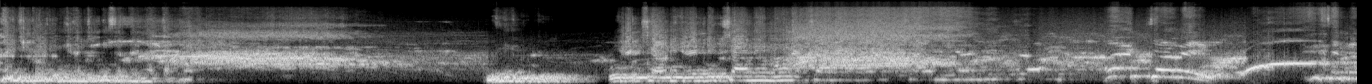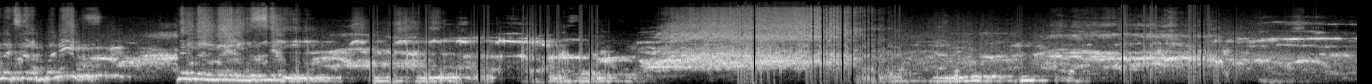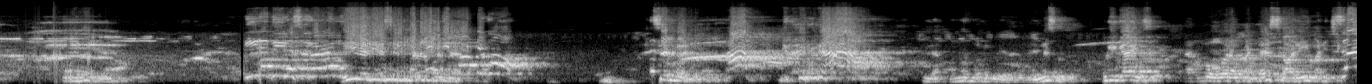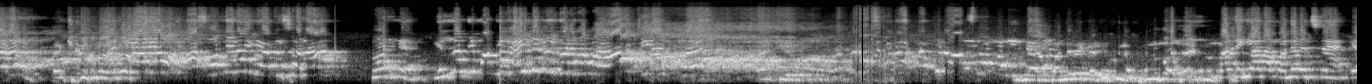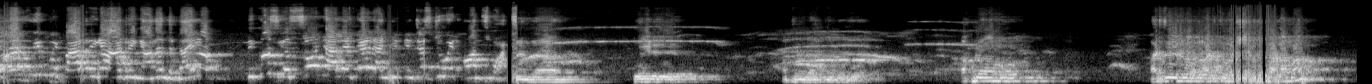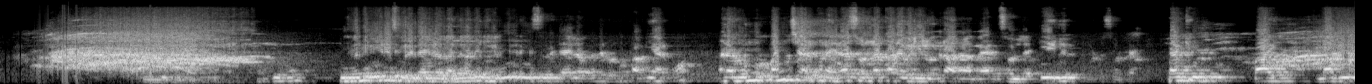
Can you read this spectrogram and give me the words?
던지고 고개가 뒤에서 끝났다. 왜? 우짜미, 렌드짜미, 모짜미. ஆ. இல்ல சொல்ல முடியாது என்ன சொல்றது? ஓகே நான் ரொம்ப ஓவரா பண்ணிட்டேன் சாரி? பாருங்க. எல்லாத்தையும் மாத்தி பண்ணிட்டேன். நான் பண்ணவே கிடையாது. நான் பண்ண மாட்டேன். பாத்தீங்களா நான் பண்ண வச்சிட்டேன். எல்லாத்தையும் போய் பாடுறீங்க ஆடுறீங்க. ஆனா இந்த dialogue because you so talented and you can just do it on spot அந்த வீடு அப்புறம் வளர்த்து அப்புறம் அடுத்த அடுத்த வருஷம் பார்க்கலாமா? இது வந்து வீரேஸ்வரி டைலாக் அது வந்து நீங்க வீரேஸ்வரி டைலாக் வந்து ரொம்ப கம்மியா இருக்கும். ஆனா ரொம்ப பஞ்சா இருக்கும். நான் ஏதாவது சொன்னா கதை வெளியில் வந்துடும் அதை நான் வேற சொல்ல. ஏழு மட்டும் சொல்றேன். Thank you bye love you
